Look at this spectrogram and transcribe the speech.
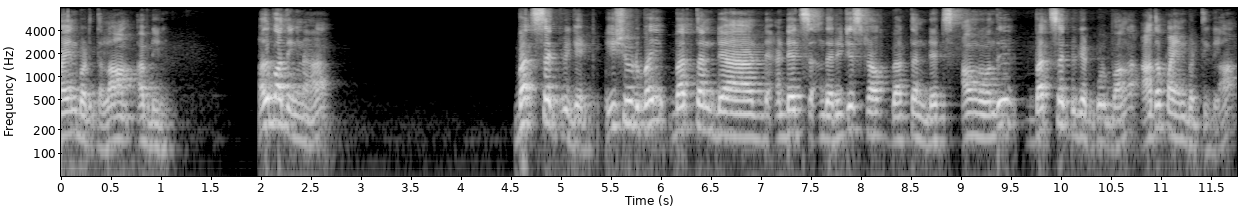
பயன்படுத்தலாம் அப்படின்னு. அது பார்த்தீங்கன்னா birth certificate issued by birth and deaths அந்த register of birth and deaths அவங்க வந்து பர்த் சர்டிஃபிகேட் கொடுப்பாங்க. அதை பயன்படுத்திக்கலாம்.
